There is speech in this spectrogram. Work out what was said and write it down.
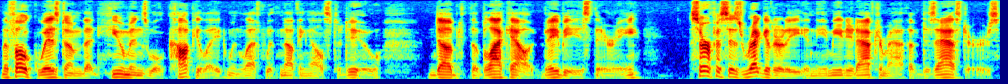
The folk wisdom that humans will copulate when left with nothing else to do, dubbed the blackout babies theory, surfaces regularly in the immediate aftermath of disasters,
